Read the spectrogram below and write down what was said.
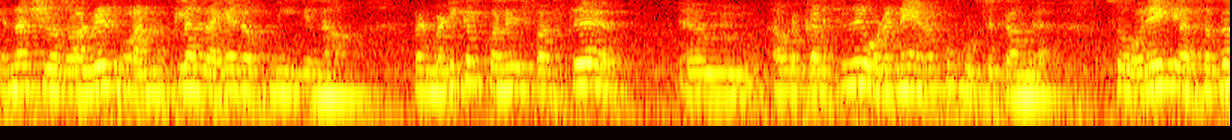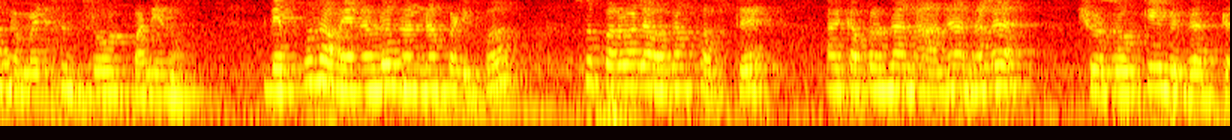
ஏன்னா she was always one class ahead of மீங்கெல்லாம் பட் மெடிக்கல் காலேஜ் ஃபஸ்ட்டு அவளுக்கு கிடச்சது உடனே எனக்கும் கொடுத்துட்டாங்க. ஸோ ஒரே கிளாஸில் தான் அங்கே மெடிசன் த்ரோ அவுட் பண்ணினோம். பட் எப்போதும் அவள் என்னோட நல்லா படிப்பாள் ஸோ பரவாயில்ல அவள் தான் ஃபஸ்ட்டு அதுக்கப்புறம் தான் நான் அதனால் she was okay with that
